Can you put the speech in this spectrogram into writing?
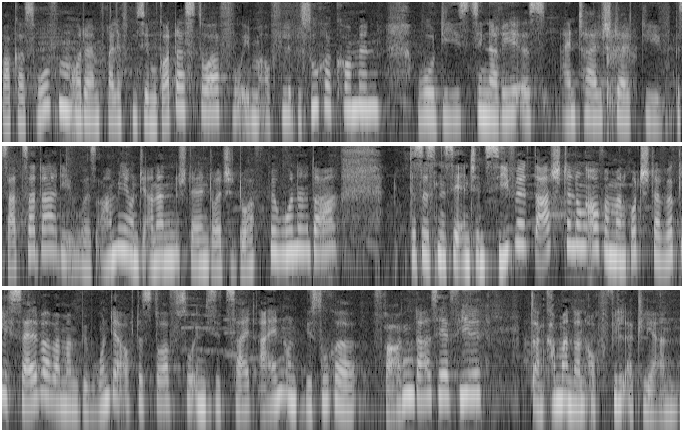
Wackershofen oder im Freilichtmuseum Gottersdorf, wo eben auch viele Besucher kommen, wo die Szenerie ist, ein Teil stellt die Besatzer dar, die US-Armee, und die anderen stellen deutsche Dorfbewohner dar. Das ist eine sehr intensive Darstellung auch, weil man rutscht da wirklich selber, weil man bewohnt ja auch das Dorf so in diese Zeit ein und Besucher fragen da sehr viel. Dann kann man dann auch viel erklären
